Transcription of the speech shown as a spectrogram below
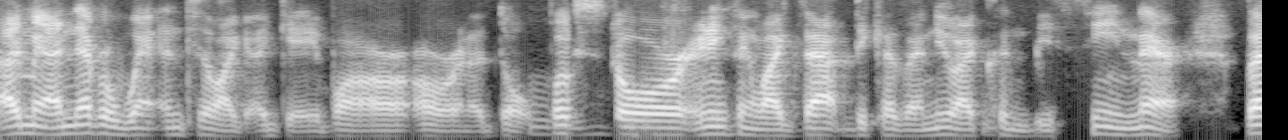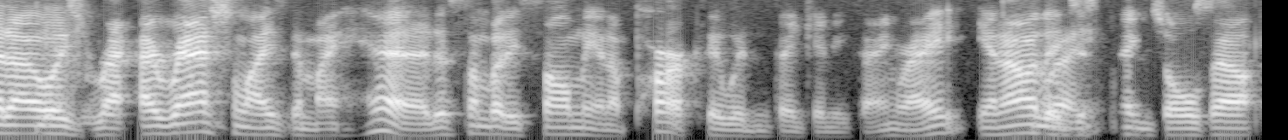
I mean I never went into like a gay bar or an adult Mhm. bookstore or anything like that because I knew I couldn't be seen there. But I always ra- I rationalized in my head if somebody saw me in a park they wouldn't think anything, right? You know, they Right. just think Joel's out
